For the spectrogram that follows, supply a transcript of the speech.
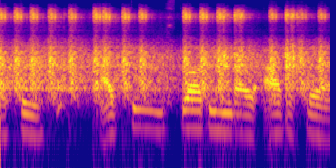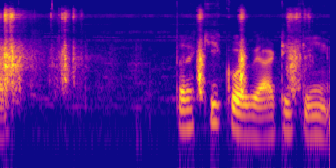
আইটি আইটি স্লট নাম্বার আট প্লেয়ার তারা কি করবে আরটি টিম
